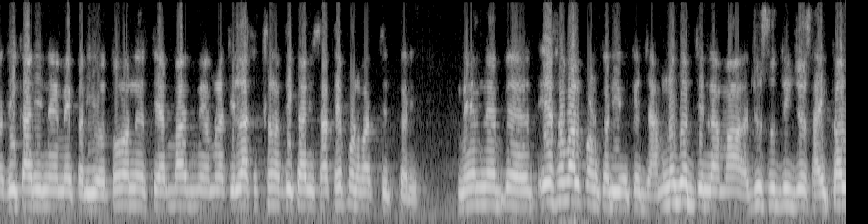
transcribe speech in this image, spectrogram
અધિકારીને મેં કર્યો હતો અને ત્યારબાદ મેં હમણાં જિલ્લા શિક્ષણ અધિકારી સાથે પણ વાતચીત કરી. મેં એમને એ સવાલ પણ કર્યો કે જામનગર જિલ્લામાં હજુ સુધી જો સાયકલ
